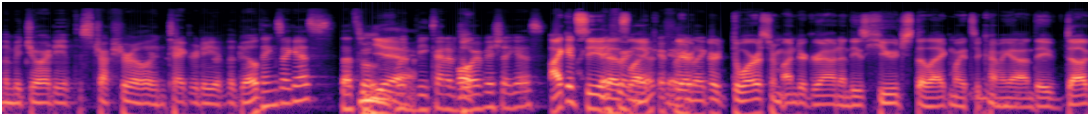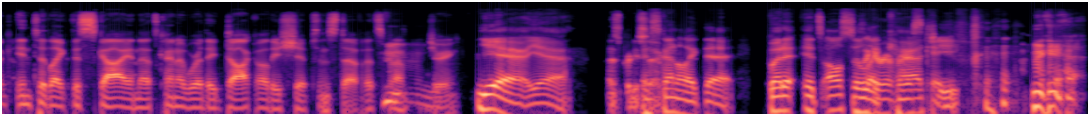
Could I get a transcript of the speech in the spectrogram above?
the majority of the structural integrity of the buildings. I guess that's what Yeah. would be kind of Well, dwarvish. I guess. I can see it If as like if okay. we're they're, like- they're doors from underground, and these huge stalagmites are coming out, and they've dug into like the sky, and that's kind of where they dock all these ships and stuff. That's what I'm Mhm. picturing. yeah yeah That's pretty it's kind of like that but it, it's also It's like, a reverse cave. yeah.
